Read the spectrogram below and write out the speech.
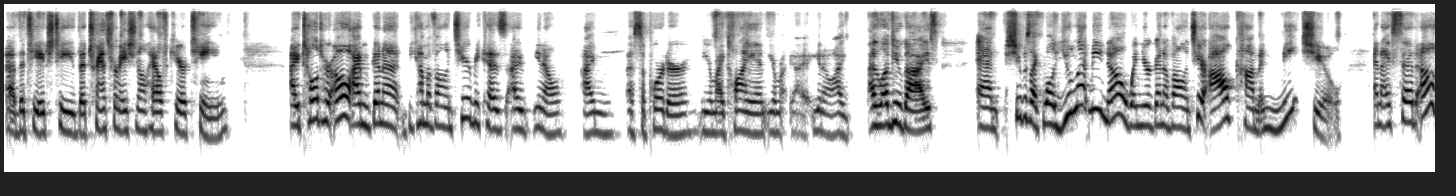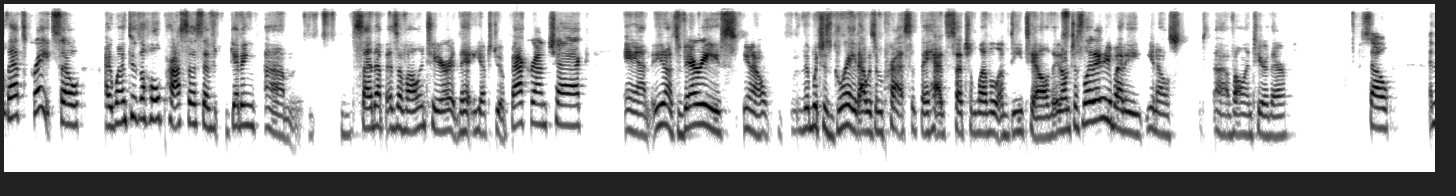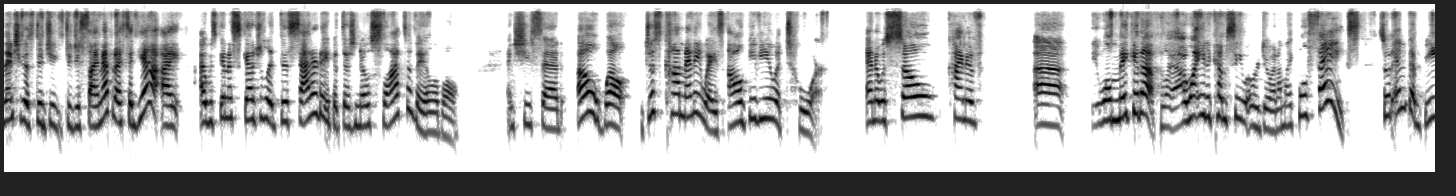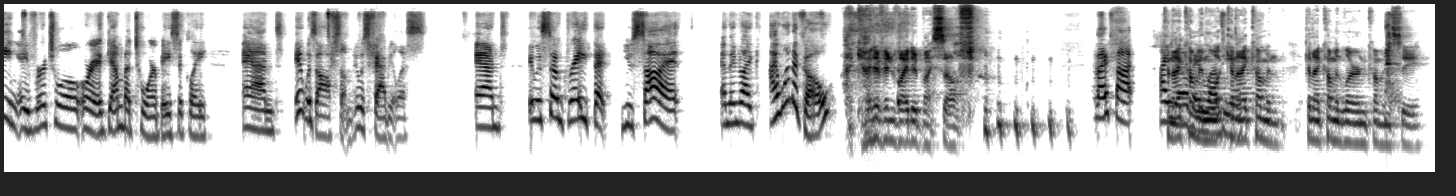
uh, the THT, the Transformational Healthcare Team. I told her, "Oh, I'm going to become a volunteer because I, you know, I'm a supporter. You're my client. You're my, you know, I I love you guys." And she was like, "Well, you let me know when you're going to volunteer. I'll come and meet you." And I said, Oh, that's great. So I went through the whole process of getting um, set up as a volunteer. That you have to do a background check. And, you know, it's very, you know, which is great. I was impressed that they had such a level of detail. They don't just let anybody, you know, uh, volunteer there. So, and then she goes, did you, did you sign up? And I said, yeah, I, I was going to schedule it this Saturday, but there's no slots available. And she said, oh, well, just come anyways. I'll give you a tour and it was so kind of uh well make it up. Like, i want you to come see what we're doing. I'm like well thanks. So it ended up being a virtual or a gemba tour basically and it was awesome. It was fabulous. And it was so great that you saw it and then you're like i want to go. I kind of invited myself. And i thought i can know i come they and love can you. i come and can i come and learn come and see?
